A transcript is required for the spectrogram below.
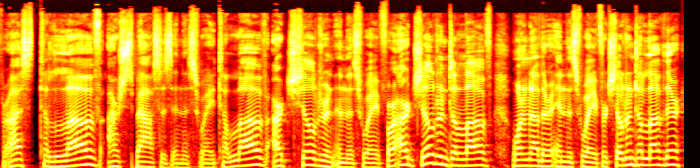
for us to love our spouses in this way, to love our children in this way, for our children to love one another in this way, for children to love their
